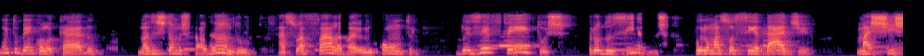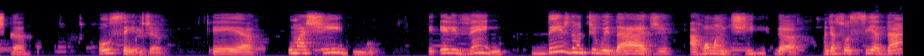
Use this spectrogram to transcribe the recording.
muito bem colocado. Nós estamos falando, a sua fala vai ao encontro dos efeitos produzidos por uma sociedade machista. Ou seja, é, o machismo ele vem desde a antiguidade, a Roma antiga, onde a sociedade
